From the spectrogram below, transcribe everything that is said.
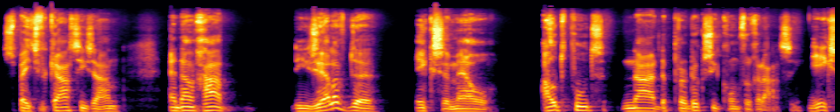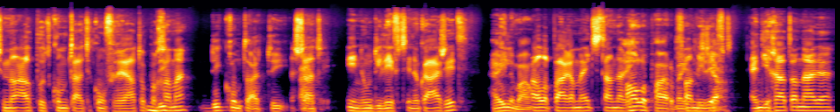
specificaties aan. En dan gaat diezelfde XML output naar de productieconfiguratie. Die XML-output komt uit het configuratorprogramma. Die komt uit die... Staat uit- in hoe die lift in elkaar zit. helemaal. Alle parameters staan daarin Alle parameters, van die lift. ja. En die gaat dan naar de...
